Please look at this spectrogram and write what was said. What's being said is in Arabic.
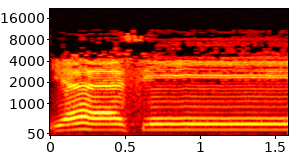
ياسين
